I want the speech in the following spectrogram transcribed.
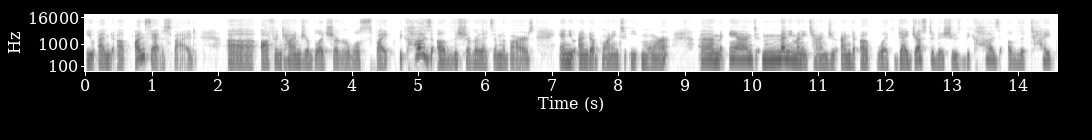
you end up unsatisfied. Uh, oftentimes, your blood sugar will spike because of the sugar that's in the bars, and you end up wanting to eat more. Um, and many, many times, you end up with digestive issues because of the type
